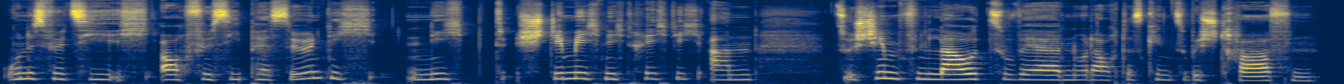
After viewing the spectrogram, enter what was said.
Und es fühlt sich auch für sie persönlich nicht stimmig, nicht richtig an, zu schimpfen, laut zu werden oder auch das Kind zu bestrafen.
